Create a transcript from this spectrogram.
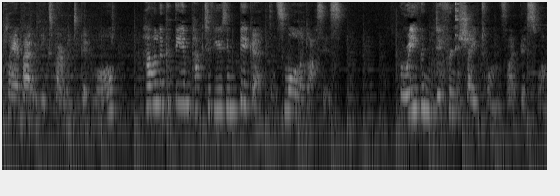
play about with the experiment a bit more, have a look at the impact of using bigger and smaller glasses, or even different shaped ones like this one.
